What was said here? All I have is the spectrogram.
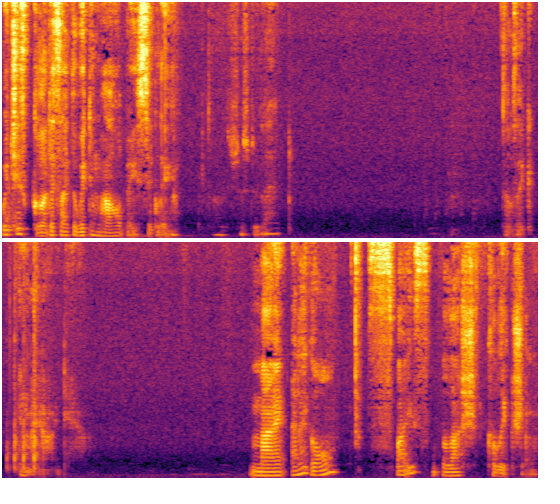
which is good. It's like the n Wild, basically. So let's just do that. That was like in my eye, damn. My Elegal Spice Blush Collection.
